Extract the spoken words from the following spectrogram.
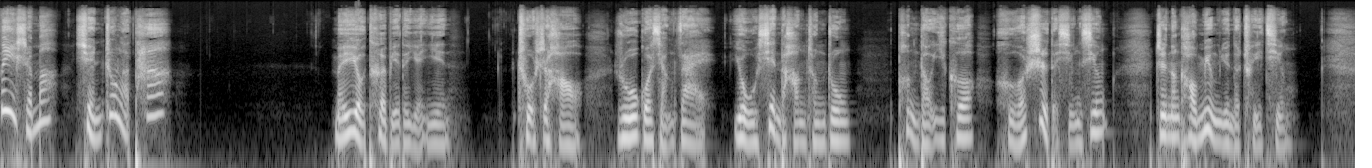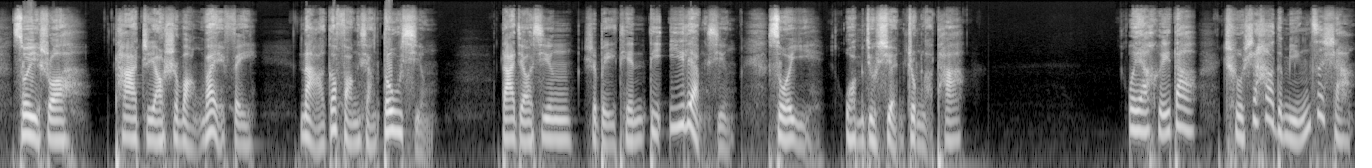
为什么选中了它？没有特别的原因。“楚氏号”如果想在有限的航程中碰到一颗合适的行星，只能靠命运的垂青。所以说，它只要是往外飞，哪个方向都行。大角星是北天第一亮星，所以我们就选中了它。我要回到“楚氏号”的名字上，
